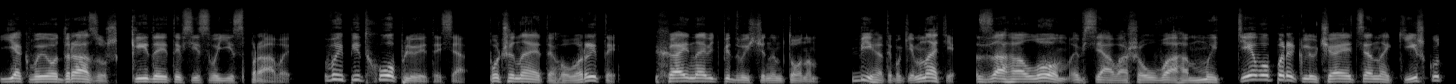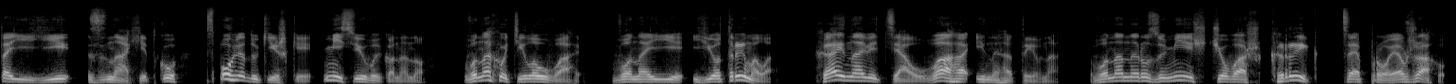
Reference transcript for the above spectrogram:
як ви одразу ж кидаєте всі свої справи. Ви підхоплюєтеся, починаєте говорити, хай навіть підвищеним тоном, бігати по кімнаті. Загалом вся ваша увага миттєво переключається на кішку та її знахідку. З погляду кішки місію виконано. Вона хотіла уваги, вона її й отримала. Хай навіть ця увага і негативна. Вона не розуміє, що ваш крик це прояв жаху.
